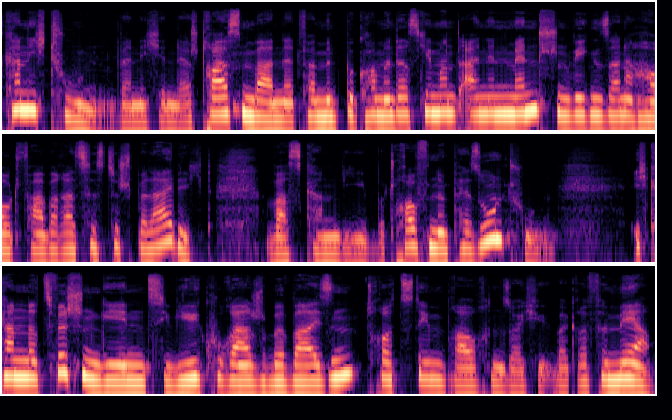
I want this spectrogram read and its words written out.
kann ich tun, wenn ich in der Straßenbahn etwa mitbekomme, dass jemand einen Menschen wegen seiner Hautfarbe rassistisch beleidigt? Was kann die betroffene Person tun? Ich kann dazwischen gehen, Zivilcourage beweisen, trotzdem brauchen solche Übergriffe mehr.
